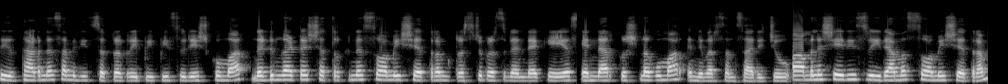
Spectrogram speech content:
തീർത്ഥാടന സമിതി secretary P P Suresh Kumar Nedungattu Shatrughna Swamy ക്ഷേത്രം trust president K S N R Krishnakumar എന്നിവർ സംസാരിച്ചു. മാമലശ്ശേരി ശ്രീരാമസ്വാമി ക്ഷേത്രം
